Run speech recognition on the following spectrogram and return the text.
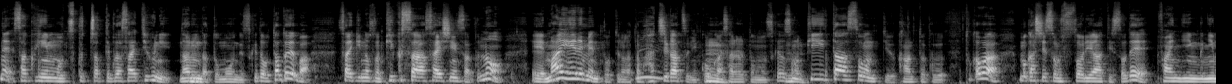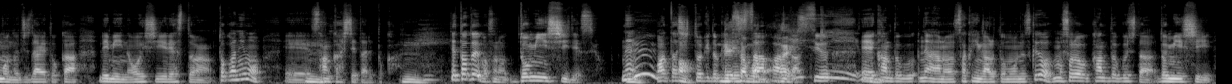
ね、作品も作っちゃってくださいっていうふうになるんだと思うんですけど、例えば、最近のそのピクサー最新作の、えーマイ・エレメントっていうのが多分8月に公開されると思うんですけど、そのピーター・ソーンっていう監督とかは、昔そのストーリーアーティストで、ファインディング・ニモの時代とか、レミーの美味しいレストランとかにも、えー参加してたりとか。で、例えばそのドミー・シーですよ。ね、私時々レッサーパンダっていう、はいえー監督、ね、あの作品があると思うんですけど、まあ、それを監督したドミー・シ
